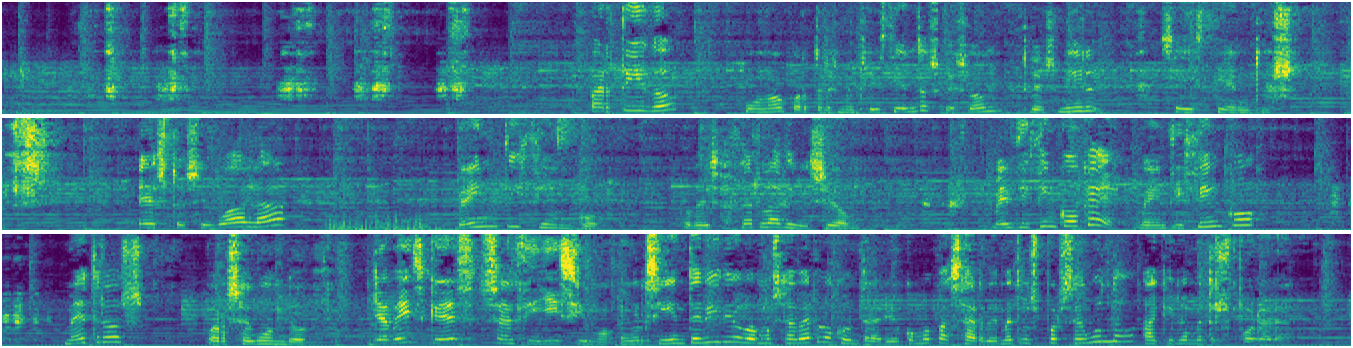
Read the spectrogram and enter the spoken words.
partido 1 por 3600, que son 3600. Esto es igual a 25. Podéis hacer la división. ¿25 qué? 25 metros por segundo. Ya veis que es sencillísimo. En el siguiente vídeo vamos a ver lo contrario, cómo pasar de metros por segundo a kilómetros por hora.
